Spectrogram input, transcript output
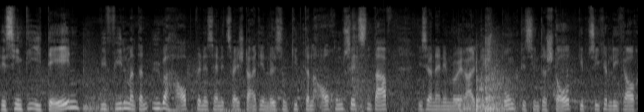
Das sind die Ideen, wie viel man dann überhaupt, wenn es eine Zwei-Stadien-Lösung gibt, dann auch umsetzen darf. Ist an einem neuralgischen Punkt, ist in der Stadt, gibt sicherlich auch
